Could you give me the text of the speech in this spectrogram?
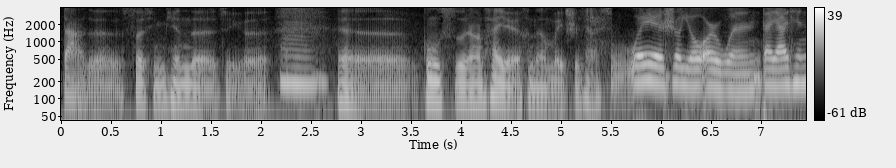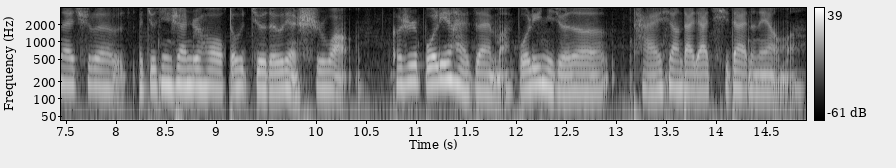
大的色情片的这个嗯，呃公司，然后它也很难维持下去。我也是有耳闻，大家现在去了旧金山之后都觉得有点失望。可是柏林还在吗？柏林你觉得还像大家期待的那样吗？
